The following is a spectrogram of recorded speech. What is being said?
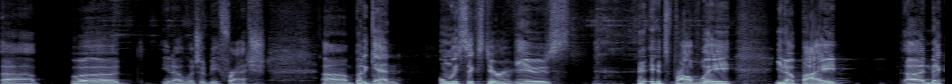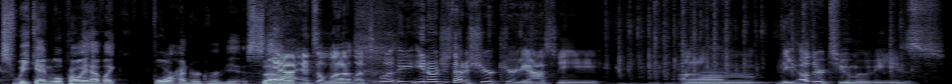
uh, uh you know which would be fresh. Um but again only 60 reviews it's probably you know by uh, next weekend we'll probably have like 400 reviews. So yeah, it's a lot. Let's you know just out of sheer curiosity, um, the other two movies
